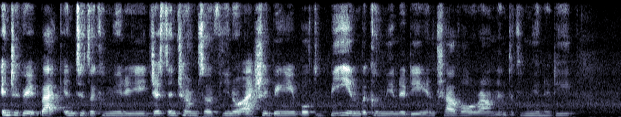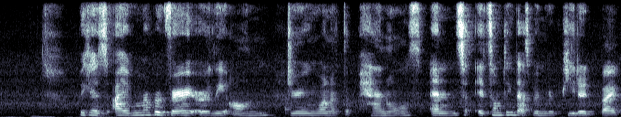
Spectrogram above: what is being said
integrate back into the community just in terms of you know actually being able to be in the community and travel around in the community because I remember very early on during one of the panels, and it's- something that's been repeated by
